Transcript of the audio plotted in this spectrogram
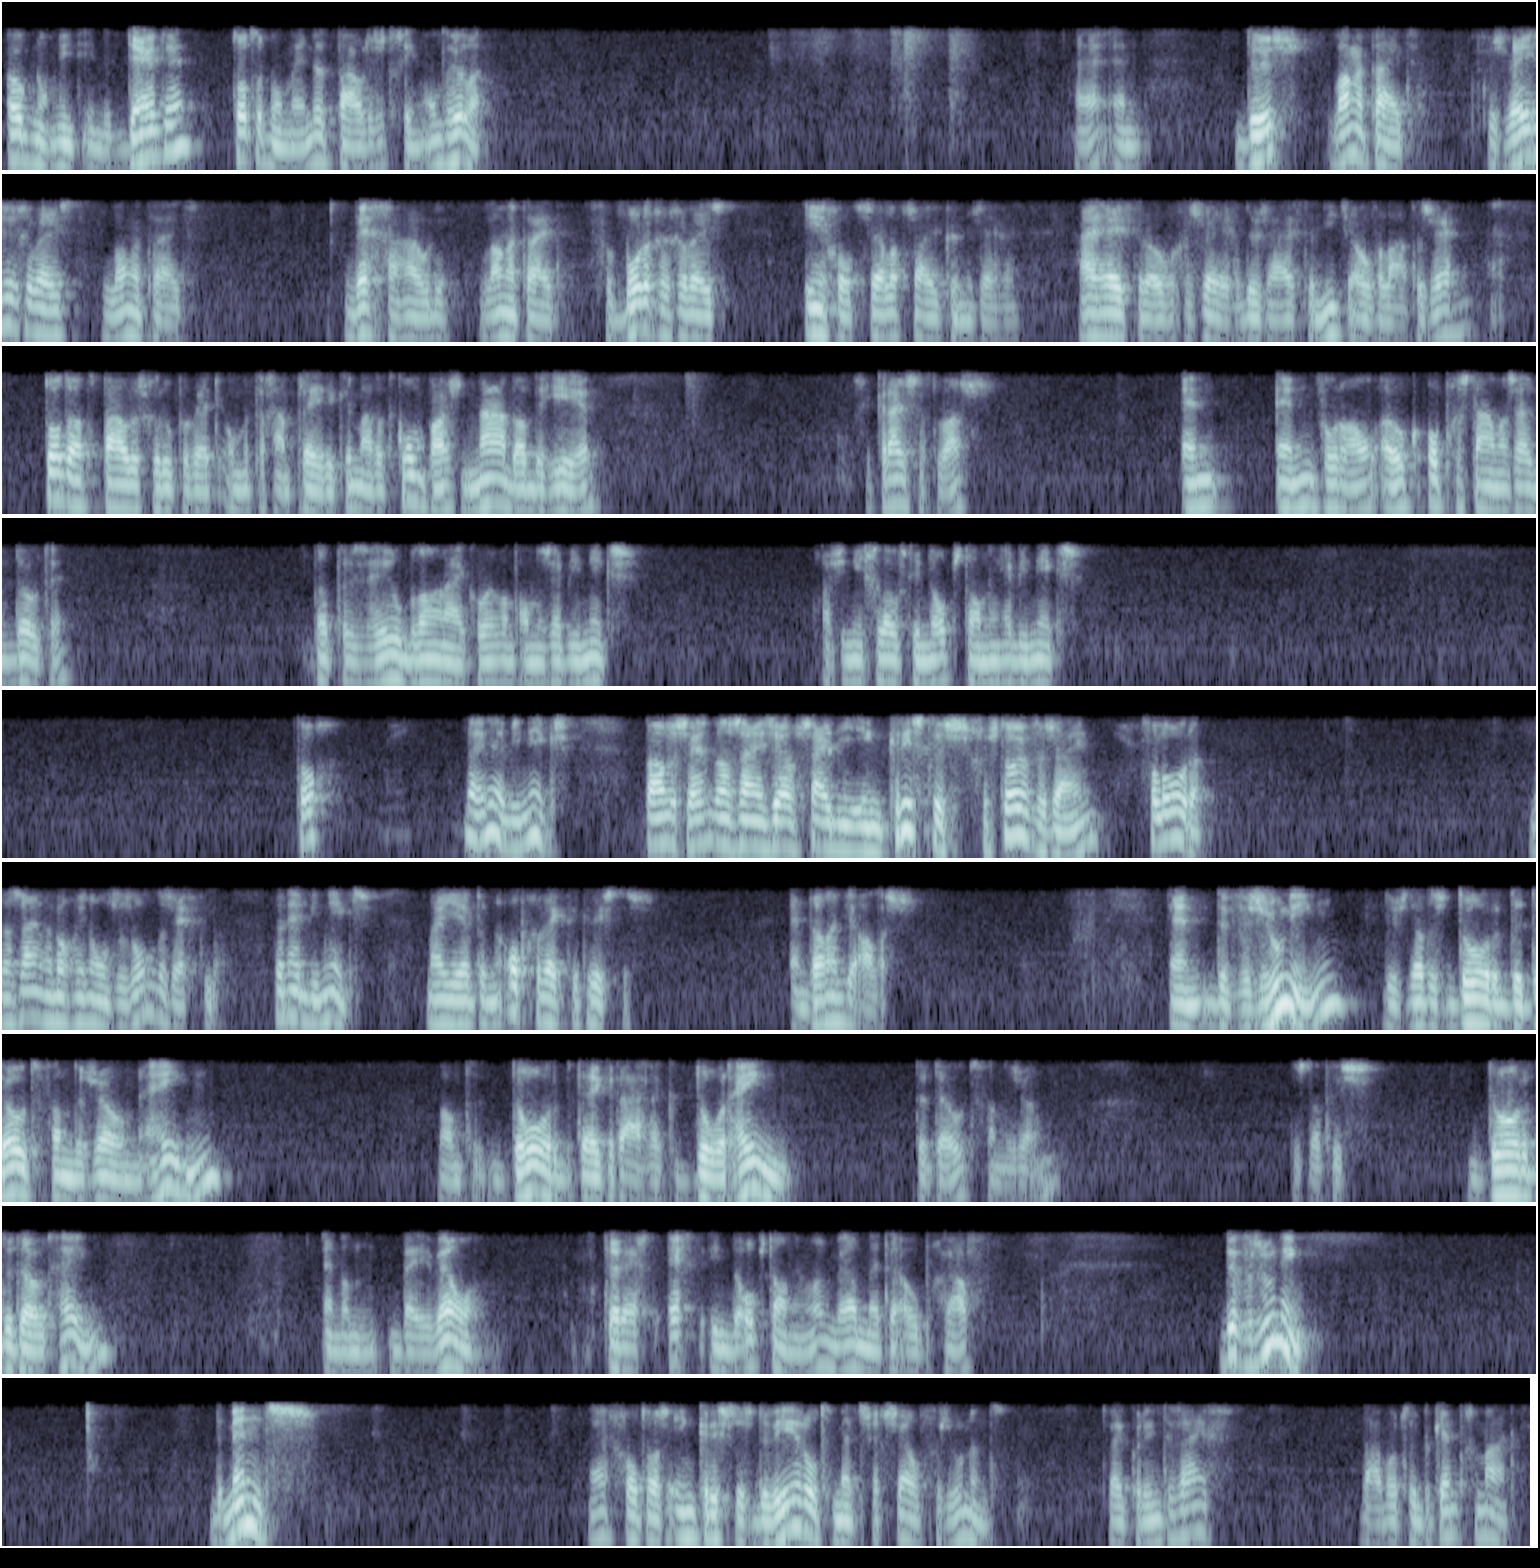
Ook nog niet in de derde, tot het moment dat Paulus het ging onthullen. En dus lange tijd verzwegen geweest, lange tijd weggehouden, lange tijd verborgen geweest in God zelf zou je kunnen zeggen. Hij heeft erover gezwegen, dus hij heeft er niets over laten zeggen. Totdat Paulus geroepen werd om het te gaan prediken. Maar dat komt pas nadat de Heer gekruisigd was. En, en vooral ook opgestaan was uit de dood. Dat is heel belangrijk hoor, want anders heb je niks. Als je niet gelooft in de opstanding heb je niks. Toch? Nee, dan heb je niks. Paulus zegt, dan zijn zelfs zij die in Christus gestorven zijn, verloren. Dan zijn we nog in onze zonde, zegt hij. Dan heb je niks. Maar je hebt een opgewekte Christus. En dan heb je alles. En de verzoening, dus dat is door de dood van de zoon heen. Want door betekent eigenlijk doorheen de dood van de zoon. Dus dat is door de dood heen. En dan ben je wel terecht echt in de opstanding hoor, wel met de open graf. De verzoening. De mens. God was in Christus de wereld met zichzelf verzoenend. 2 Korinthe 5. Daar wordt het bekendgemaakt.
